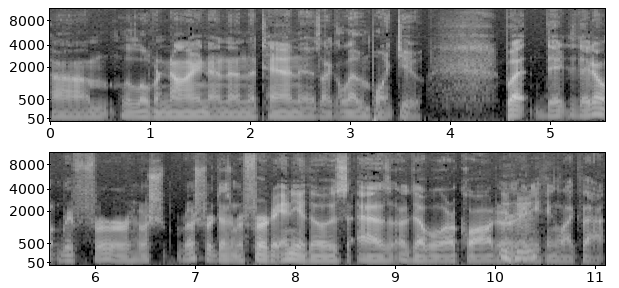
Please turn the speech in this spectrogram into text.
um, a little over nine, and then the ten is like eleven point two. But they they don't refer Roche, Rochefort doesn't refer to any of those as a double or a quad or anything like that.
